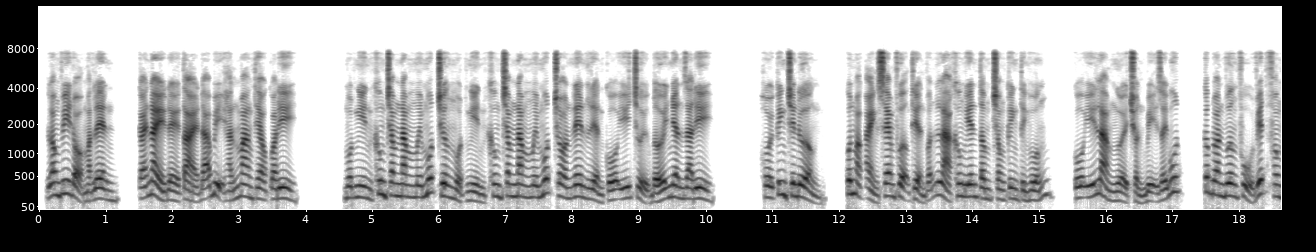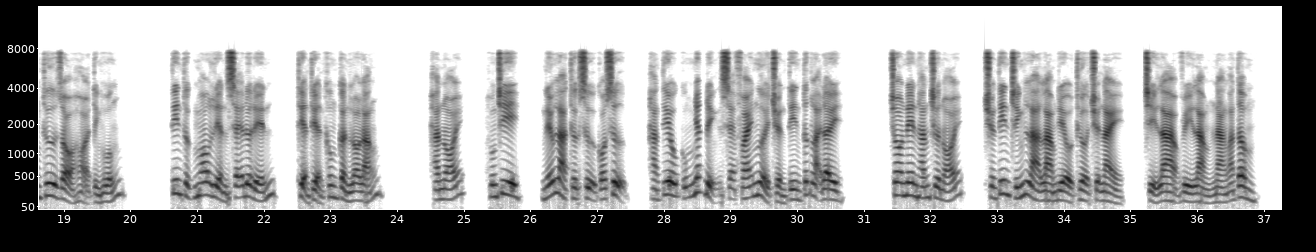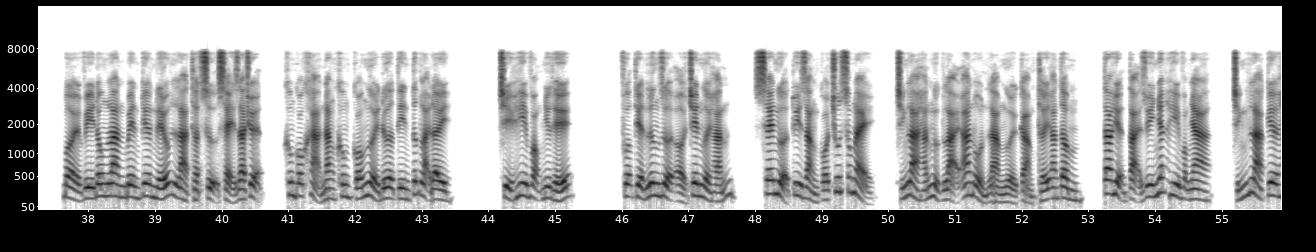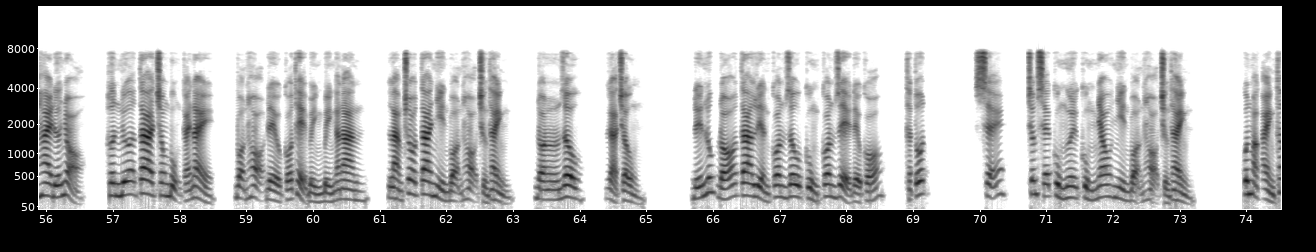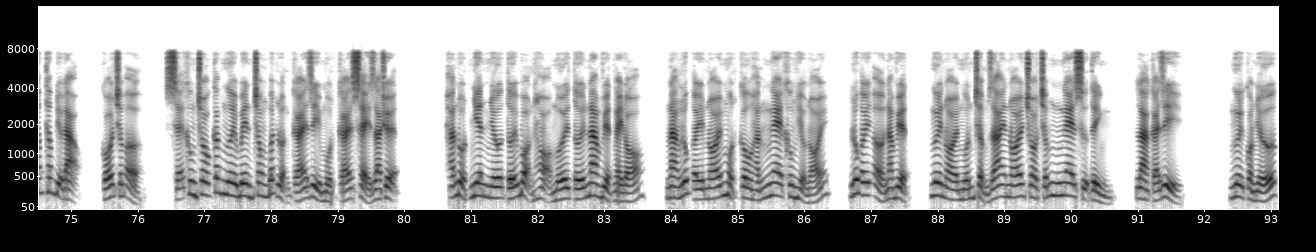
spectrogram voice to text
Long vi đỏ mặt lên, cái này đề tài đã bị hắn mang theo qua đi. 1051 chương 1051 cho nên liền cố ý chửi bới nhân ra đi. Hồi kinh trên đường, quân mặc ảnh xem Phượng Thiển vẫn là không yên tâm trong kinh tình huống, cố ý làm người chuẩn bị giấy bút, cấp đoan vương phủ viết phong thư dò hỏi tình huống. Tin thực mau liền sẽ đưa đến, Thiển Thiển không cần lo lắng. Hắn nói, huống chi, nếu là thực sự có sự, hàng tiêu cũng nhất định sẽ phái người truyền tin tức lại đây. Cho nên hắn chưa nói, truyền tin chính là làm điều thừa chuyện này, chỉ là vì làm nàng an tâm. Bởi vì Đông Lan bên kia nếu là thật sự xảy ra chuyện, không có khả năng không có người đưa tin tức lại đây. Chỉ hy vọng như thế. Phượng Thiền lưng dựa ở trên người hắn, xe ngựa tuy rằng có chút sốc nảy, chính là hắn ngược lại an ổn làm người cảm thấy an tâm. Ta hiện tại duy nhất hy vọng nha, chính là kia hai đứa nhỏ, hơn nữa ta trong bụng cái này, bọn họ đều có thể bình bình an an, làm cho ta nhìn bọn họ trưởng thành, đón dâu, gả chồng. Đến lúc đó ta liền con dâu cùng con rể đều có, thật tốt. Sẽ, chấm sẽ cùng ngươi cùng nhau nhìn bọn họ trưởng thành. Quân mặc ảnh thấp thấp địa đạo, có chấm ở, sẽ không cho các ngươi bên trong bất luận cái gì một cái xảy ra chuyện. Hắn đột nhiên nhớ tới bọn họ mới tới Nam Việt ngày đó, nàng lúc ấy nói một câu hắn nghe không hiểu nói, lúc ấy ở Nam Việt, ngươi nói muốn chậm rãi nói cho chấm nghe sự tình, là cái gì? Ngươi còn nhớ?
